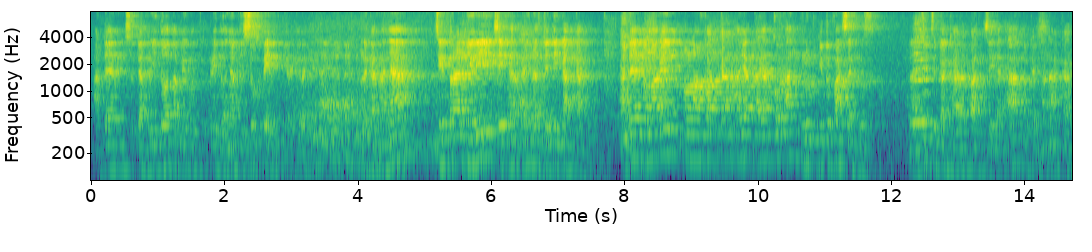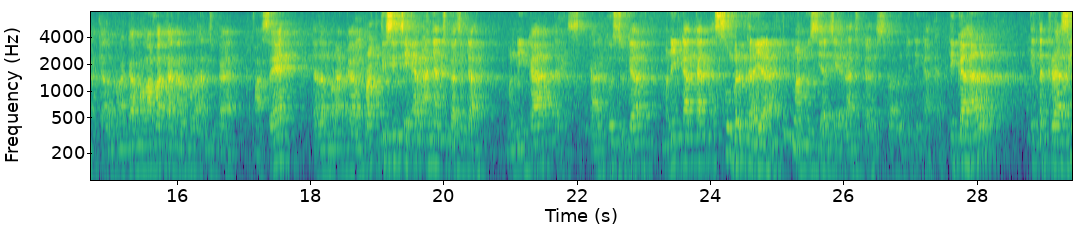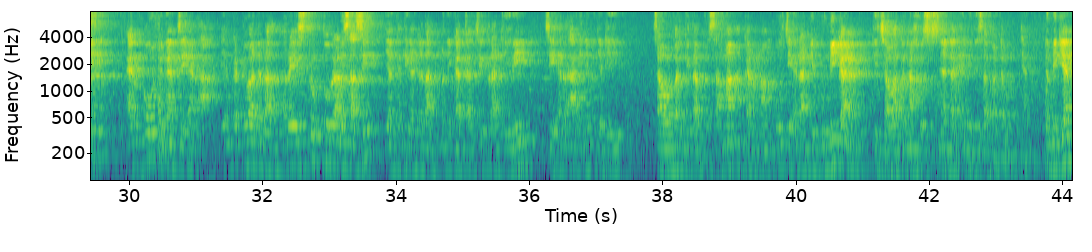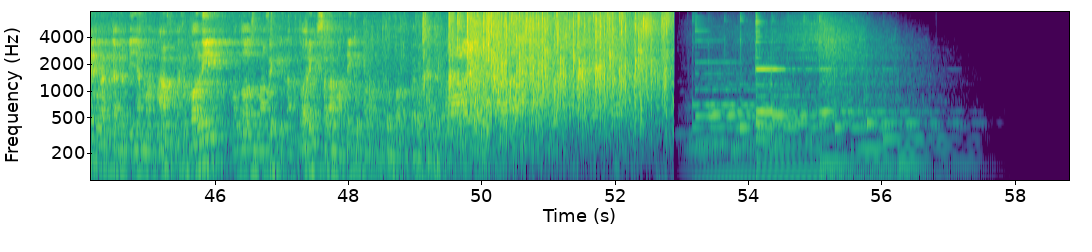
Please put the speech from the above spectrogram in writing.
Ada yang sudah ridho tapi ridhonya bisuktin kira-kira gitu. Oleh karenanya citra diri JRA harus ditingkatkan. Ada yang kemarin melafatkan ayat-ayat Quran belum begitu fasih, Gus. Nah itu juga harapan JRA bagaimana agar dalam rangka melafatkan Al-Quran juga fasih, dalam rangka praktisi JRA-nya juga sudah meningkat dan sekaligus juga meningkatkan sumber daya manusia JRA juga harus selalu ditingkatkan. Tiga hal integrasi NU dengan JRA. Yang kedua adalah restrukturalisasi, yang ketiga adalah meningkatkan citra diri JRA ini menjadi jawaban kita bersama agar mampu CRA dibumikan di Jawa Tengah khususnya dan Indonesia pada umumnya. Demikian kurang dan lebihnya mohon maaf. Arqoli, Allahumma fiqh Assalamualaikum warahmatullahi wabarakatuh.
